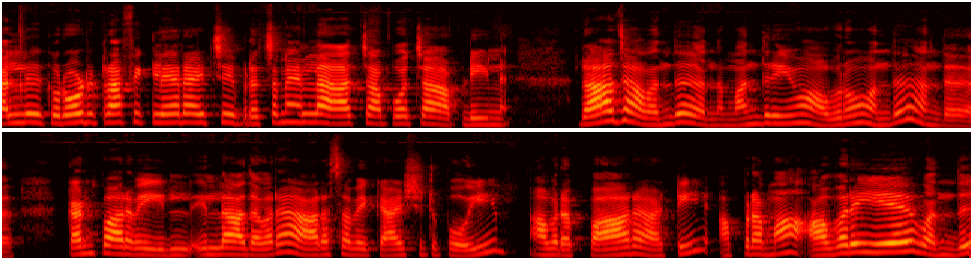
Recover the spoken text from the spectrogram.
கல்லுக்கு ரோடு டிராஃபிக் கிளியர் ஆயிடுச்சு. பிரச்சனை இல்லை. ஆச்சா போச்சா அப்படின்னு ராஜா வந்து அந்த மந்திரியும் அவரும் வந்து அந்த கண் பார்வை இல் இல்லாதவரை அரசவைக்கு அழைச்சிட்டு போய் அவரை பாராட்டி அப்புறமா அவரையே வந்து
